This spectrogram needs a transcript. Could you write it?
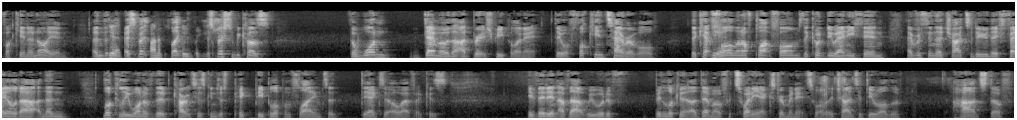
fucking annoying. And Yeah, espe- kind of like especially because the one demo that had British people in it, they were fucking terrible. They kept Yeah. falling off platforms. They couldn't do anything. Everything they tried to do, they failed at. And then, luckily, one of the characters can just pick people up and fly into the exit or whatever. Because if they didn't have that, we would have been looking at a demo for 20 extra minutes while they tried to do all the hard stuff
